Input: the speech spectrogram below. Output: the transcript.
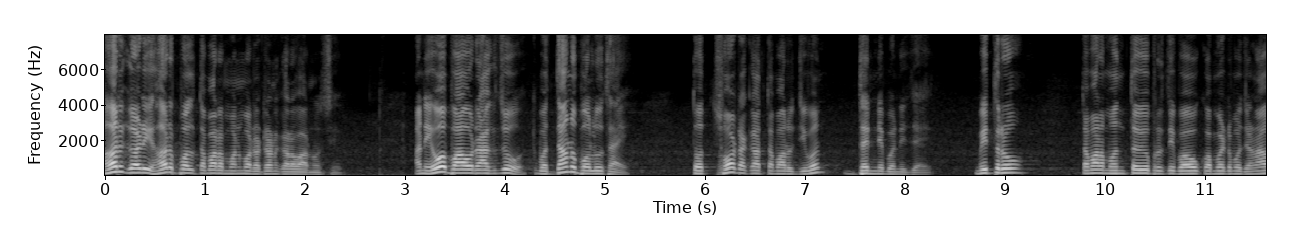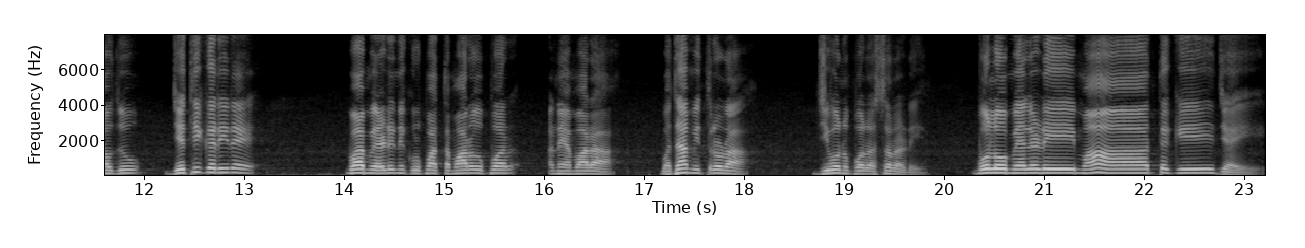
હર ઘડી, હર પલ તમારા મનમાં રટણ કરવાનું છે. અને એવો ભાવ રાખજો કે બધાનું ભલું થાય, તો સો ટકા તમારું જીવન ધન્ય બની જાય. મિત્રો, તમારા મંતવ્યો, પ્રતિભાવો કોમેન્ટમાં જણાવજો. જેથી કરીને બા મેરડીની કૃપા તમારા ઉપર અને અમારા બધા મિત્રોના જીવન ઉપર અસર અડે. બોલો મેલડી, માત કી જય.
